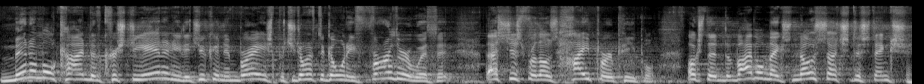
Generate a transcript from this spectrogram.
minimal kind of Christianity that you can embrace, but you don't have to go any further with it. That's just for those hyper people. Folks, the, the Bible makes no such distinction.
